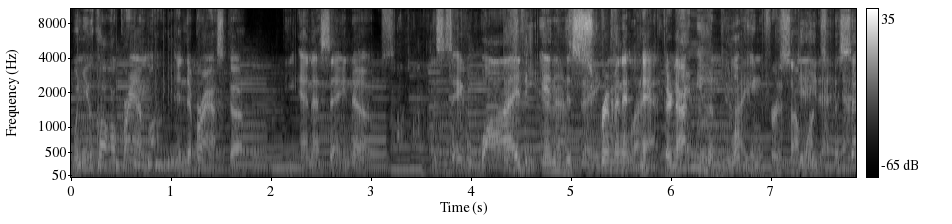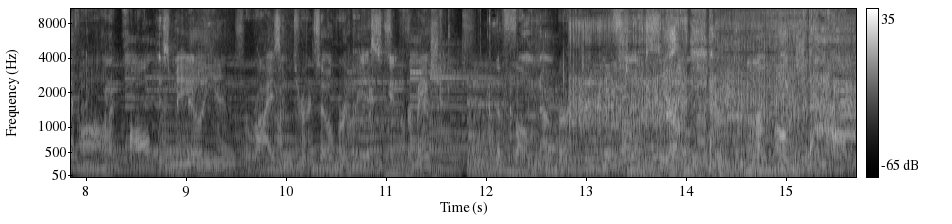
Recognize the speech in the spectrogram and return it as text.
When you call grandma in Nebraska, the NSA knows. This is a wide, indiscriminate net. They're not even looking for someone specific. When a call is made, Verizon turns over this information. The phone number, the phone the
